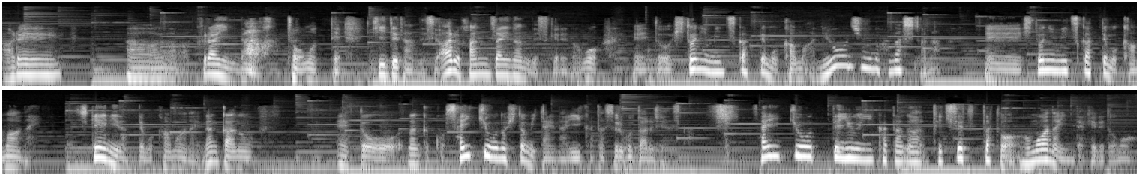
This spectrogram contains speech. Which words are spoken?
あれ、あ暗いんだと思って聞いてたんですよ。ある犯罪なんですけれども、えっ、ー、と、人に見つかっても構わない。猟銃の話かな、えー、人に見つかっても構わない。死刑になっても構わない。なんかあの、えっ、ー、と、なんかこう、最強の人みたいな言い方することあるじゃないですか。最強っていう言い方が適切だとは思わないんだけれども、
